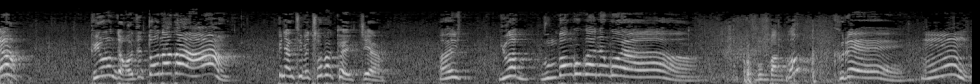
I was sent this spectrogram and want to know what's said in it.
야! 비 오는데 어디 또 나가? 그냥 집에 처박혀 있지? 아이, 유아 문방구 가는 거야. 문방구? 그래. 응.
